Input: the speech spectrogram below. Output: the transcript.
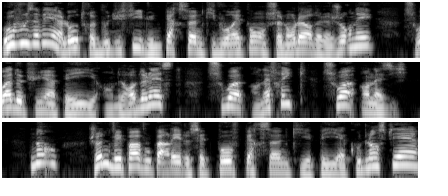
où vous avez à l'autre bout du fil une personne qui vous répond selon l'heure de la journée, soit depuis un pays en Europe de l'Est, soit en Afrique, soit en Asie. Non, je ne vais pas vous parler de cette pauvre personne qui est payée à coups de lance-pierre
